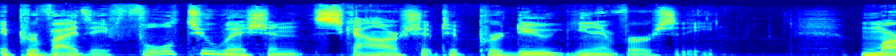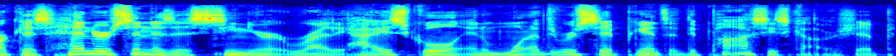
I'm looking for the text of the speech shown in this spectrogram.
It provides a full tuition scholarship to Purdue University. Marcus Henderson is a senior at Riley High School and one of the recipients of the Posse Scholarship.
